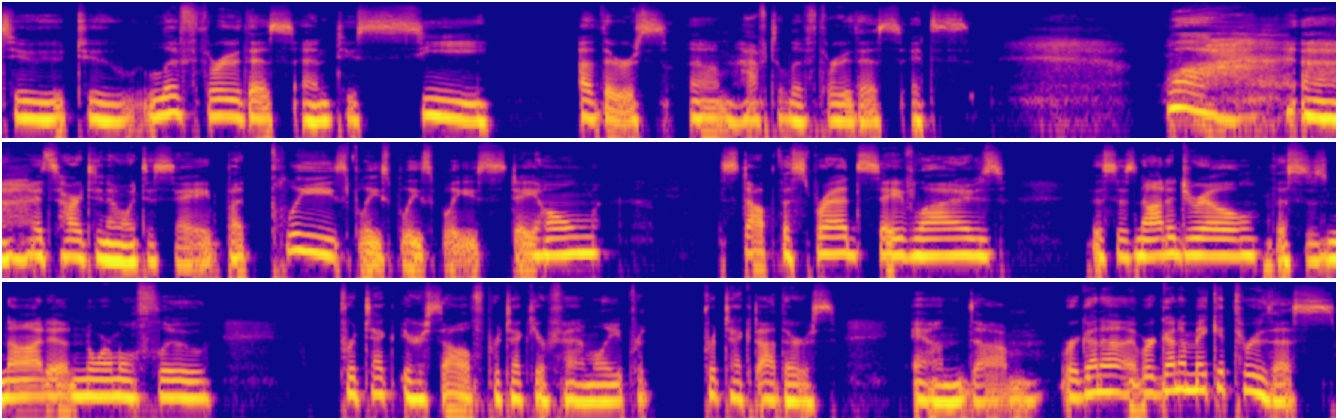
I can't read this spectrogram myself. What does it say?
to to live through this and to see others um, have to live through this. It's wow, uh, it's hard to know what to say. But please, please, please, please stay home. Stop the spread, save lives. This is not a drill. This is not a normal flu. Protect yourself, protect your family, pr- protect others. And um, we're gonna we're gonna make it through this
